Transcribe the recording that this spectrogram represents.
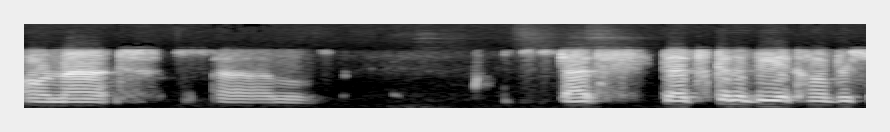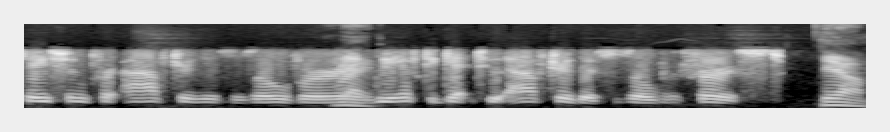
on that, um, that's that's going to be a conversation for after this is over, right. and we have to get to after this is over first. Yeah.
